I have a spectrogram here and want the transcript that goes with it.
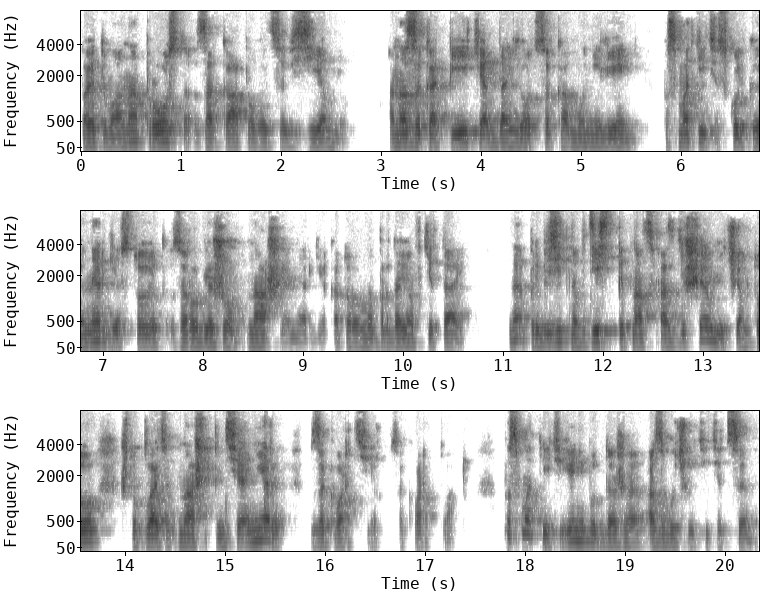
Поэтому она просто закапывается в землю. Она за копейки отдается кому не лень. Посмотрите, сколько энергия стоит за рубежом, наша энергия, которую мы продаем в Китай. Да, приблизительно в 10-15 раз дешевле, чем то, что платят наши пенсионеры за квартиру, за квартплату. Посмотрите, я не буду даже озвучивать эти цены.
